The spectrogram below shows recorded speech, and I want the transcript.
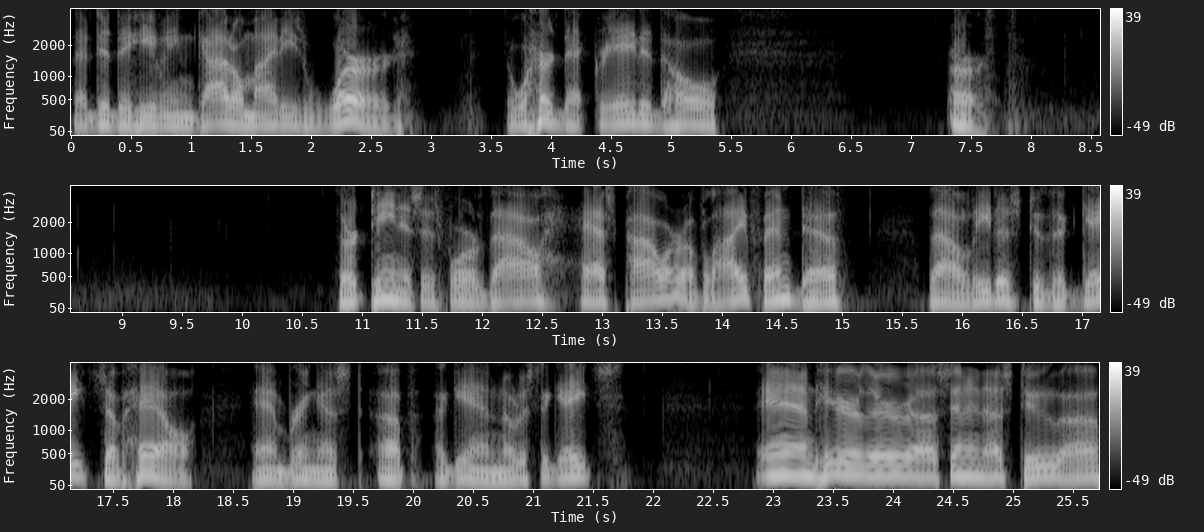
that did the healing. God Almighty's word, the word that created the whole earth. 13 it says, For thou hast power of life and death thou leadest to the gates of hell and bringest up again. Notice the gates. And here they're uh, sending us to uh,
